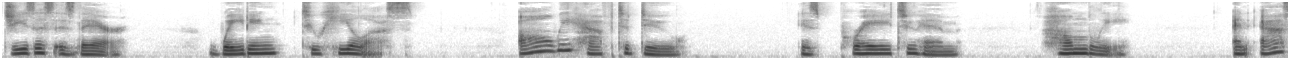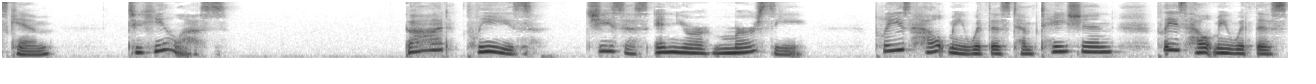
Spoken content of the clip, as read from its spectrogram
Jesus is there, waiting to heal us. All we have to do is pray to Him humbly and ask Him to heal us. God, please, Jesus, in your mercy, please help me with this temptation. Please help me with this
